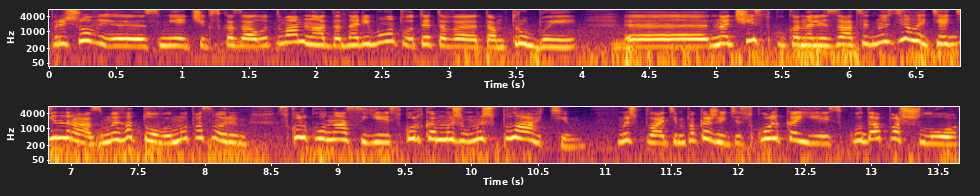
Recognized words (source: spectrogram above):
Прийшов е, сметчик, сказав, от вам надо на ремонт вот этого там трубы, э, на чистку канализации. Ну, сделайте один раз, мы готовы, мы посмотрим, сколько у нас есть, сколько мы ж, мы ж платим. Мы ж платим, покажите, сколько есть, куда пошло,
